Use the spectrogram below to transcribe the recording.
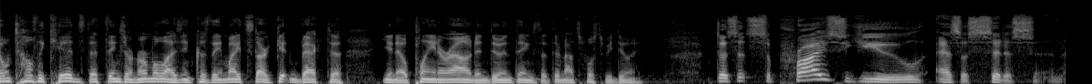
don't tell the kids that things are normalizing because they might start getting back to, you know, playing around and doing things that they're not supposed to be doing. Does it surprise you as a citizen?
